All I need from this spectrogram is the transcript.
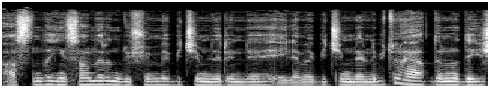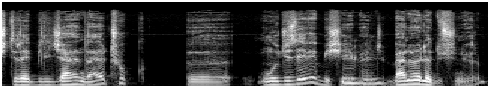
aslında insanların düşünme biçimlerini, eyleme biçimlerini, bütün hayatlarını değiştirebileceğine dair çok e, mucizevi bir şey hı hı. bence. Ben öyle düşünüyorum.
